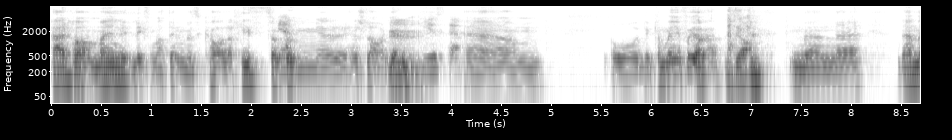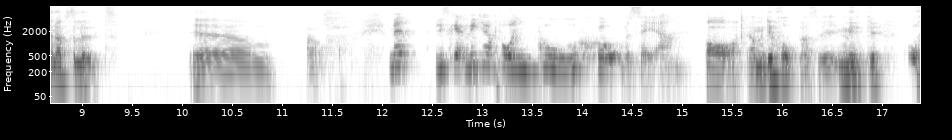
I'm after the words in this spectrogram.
Här hör man ju liksom att det är en musikalartist som Ja. sjunger en schlager. Mm. Just det. Ehm, och det kan man ju få göra. Ja. men, eh, nej men absolut. Ehm, ja. Men vi, ska, vi kan få en god show säger han. Ja. ja men det hoppas vi. Mycket. Åh,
